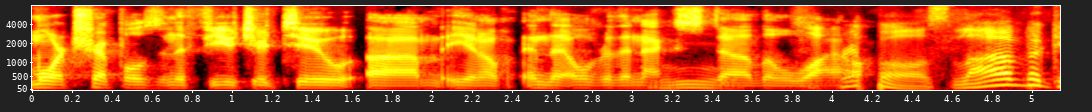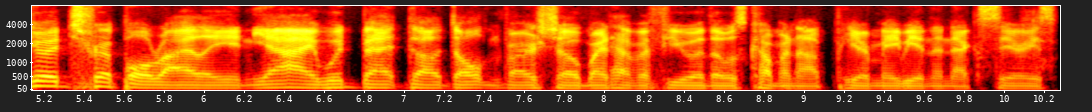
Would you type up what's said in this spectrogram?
more triples in the future too. Um, you know, in the over the next uh, little while. Triples, love a good triple, Riley, and yeah, I would bet uh, Daulton Varsho might have a few of those coming up here, maybe in the next series.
